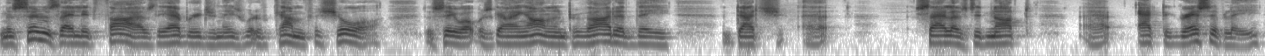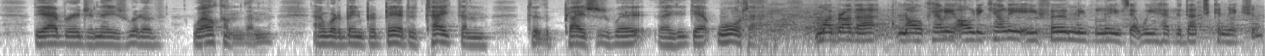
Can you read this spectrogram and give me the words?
And as soon as they lit fires, the Aborigines would have come for sure to see what was going on. And provided the Dutch uh, sailors did not uh, act aggressively, the Aborigines would have welcomed them and would have been prepared to take them to the places where they could get water. My brother, Noel Kelly, Oldie Kelly, he firmly believes that we have the Dutch connection.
